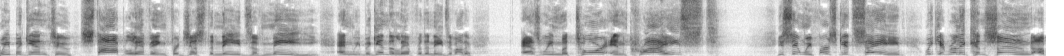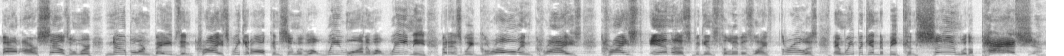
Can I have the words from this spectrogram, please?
we begin to stop living for just the needs of me and we begin to live for the needs of others. As we mature in Christ, you see, when we first get saved, we get really consumed about ourselves. When we're newborn babes in Christ, we get all consumed with what we want and what we need. But as we grow in Christ, Christ in us begins to live his life through us, and we begin to be consumed with a passion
